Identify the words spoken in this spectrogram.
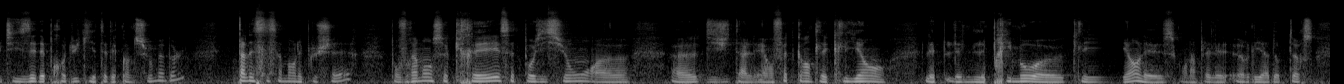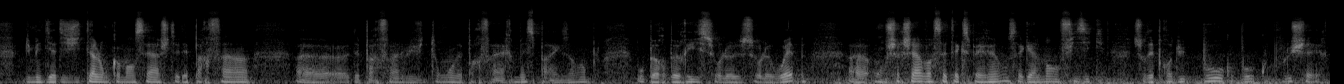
utilisé des produits qui étaient des consumables, pas nécessairement les plus chers, pour vraiment se créer cette position euh, euh, digitale. Et en fait, quand les clients, les, les, primo-clients, les, ce qu'on appelait les early adopters du média digital, ont commencé à acheter des parfums euh, des parfums Louis Vuitton, des parfums Hermès par exemple, ou Burberry sur le, sur le web, euh, on cherchait à avoir cette expérience également en physique, sur des produits beaucoup, beaucoup plus chers.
